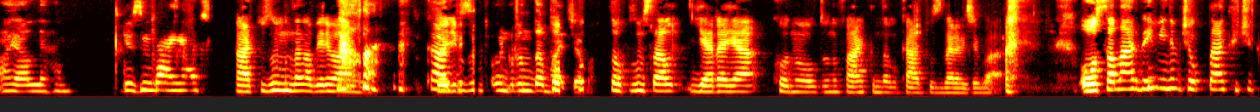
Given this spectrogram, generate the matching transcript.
Ay Allah'ım. Gözümden yaş. Karpuzun bundan haberi var mı? Karpuzun bir umurunda mı toplum, acaba? Toplumsal yaraya konu olduğunu farkında mı karpuzlar acaba? Olsalar da eminim çok daha küçük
